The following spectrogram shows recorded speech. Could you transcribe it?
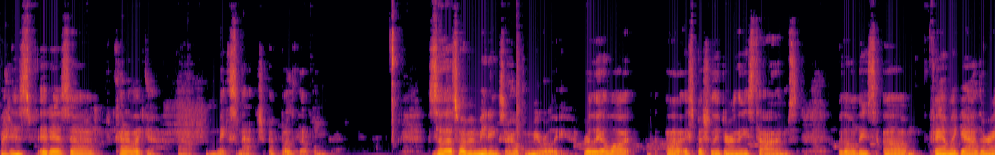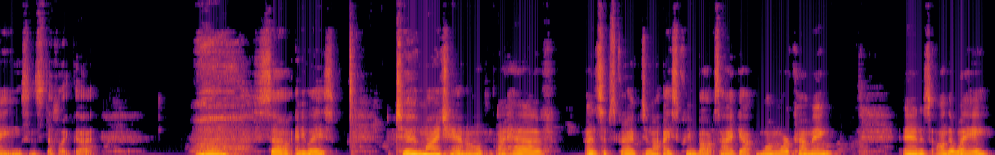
it is it is uh, kind of like a, a mix match of both of them. So that's why my meetings are helping me really, really a lot, uh, especially during these times with all these um, family gatherings and stuff like that. so, anyways, to my channel, I have unsubscribed to my ice cream box. I got one more coming and it's on the way.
